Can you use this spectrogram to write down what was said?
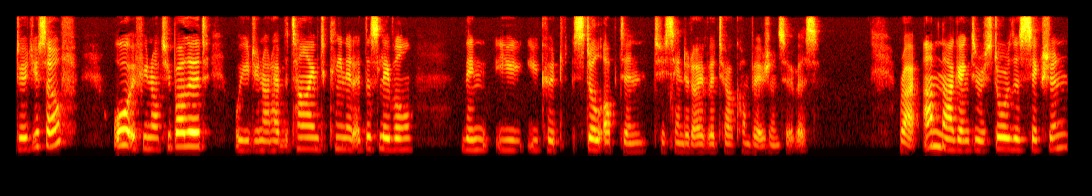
do it yourself, or if you're not too bothered or you do not have the time to clean it at this level, then you, you could still opt in to send it over to our conversion service. Right, I'm now going to restore this section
